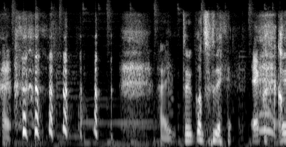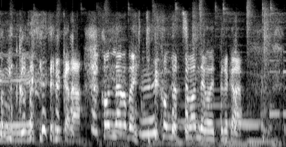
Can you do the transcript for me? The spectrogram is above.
はい。はい。ということで。え、ここんなこと言ってるから、こんなこと言ってる、こんなつまんないこと言ってるから。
